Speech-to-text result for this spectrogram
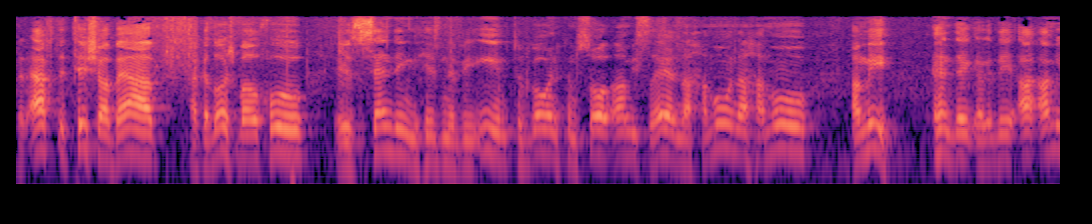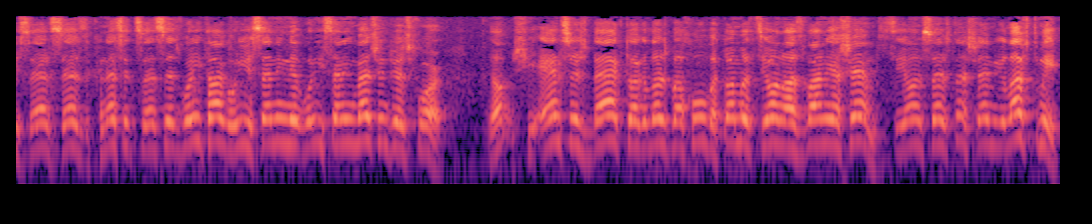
that after Tisha B'Av, HaKadosh Baruch Hu is sending his Nevi'im to go and console Am Yisrael. Nahamu, Nahamu, Ami. And the, uh, the uh, Am Yisrael says, the Knesset says, what are you talking? What are you sending? The, what are you sending messengers for? No, she answers back to Hakadosh Baruch Hu, "V'tomer Tzion azvani Hashem." Tzion says to Hashem, "You left me."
